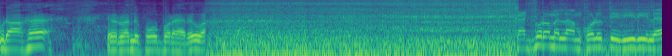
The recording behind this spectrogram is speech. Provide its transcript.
ஊடாக இவர் வந்து போக போகிறாரு கற்பூரம் எல்லாம் கொளுத்தி வீதியில்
